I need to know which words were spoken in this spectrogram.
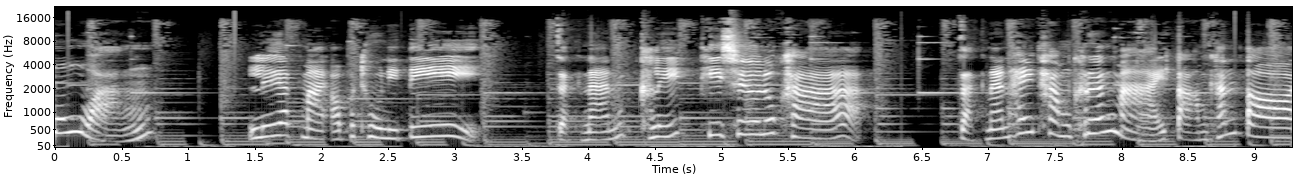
มุ่งหวัง เลือก My Opportunity จากนั้นคลิกที่ชื่อลูกค้า จากนั้นให้ทำเครื่องหมายตามขั้นตอน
